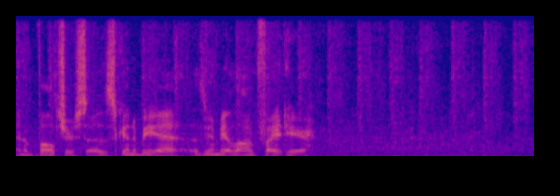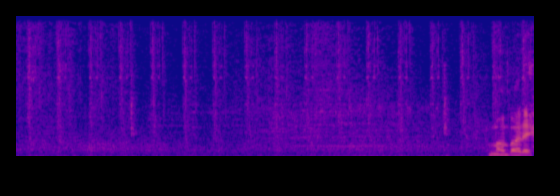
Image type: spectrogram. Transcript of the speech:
And a vulture, so this is gonna be a this is gonna be a long fight here. Come on, buddy.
